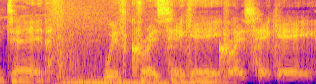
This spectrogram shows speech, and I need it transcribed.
Selected with Chris Hickey. Chris Hickey.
